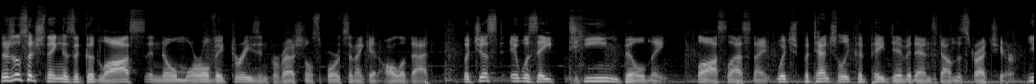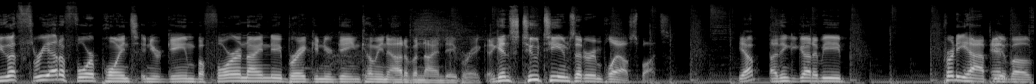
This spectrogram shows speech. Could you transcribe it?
There's no such thing as a good loss and no moral victories in professional sports, and I get all of that. But just it was a team building loss last night, which potentially could pay dividends down the stretch here. You got three out of four points in your game before a nine day break and your game coming out of a nine day break against two teams that are in playoff spots. Yep. I think you got to be pretty happy And- about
